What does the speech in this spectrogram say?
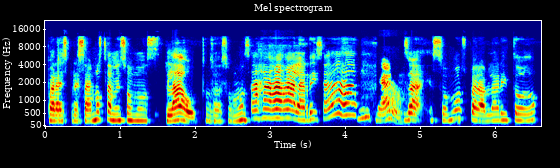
para expresarnos también somos loud, o sea, somos, ah, la risa, claro. O sea, somos para hablar y todo.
